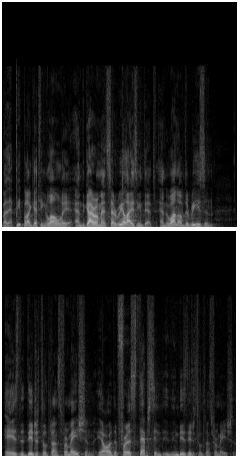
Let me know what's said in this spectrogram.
But people are getting lonely, and governments are realizing that. And one of the reasons is the digital transformation, or the first steps in, in this digital transformation.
